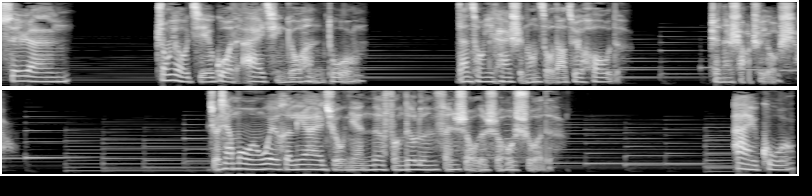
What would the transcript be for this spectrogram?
虽然终有结果的爱情有很多，但从一开始能走到最后的，真的少之又少。就像莫文蔚和恋爱九年的冯德伦分手的时候说的：“爱过，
